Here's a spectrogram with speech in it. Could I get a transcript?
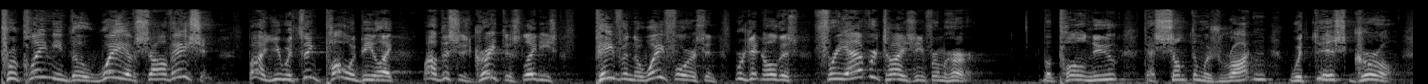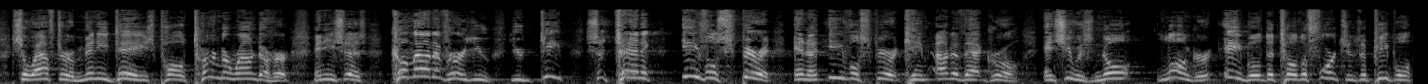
proclaiming the way of salvation. But you would think Paul would be like, wow, this is great. This lady's paving the way for us, and we're getting all this free advertising from her. But Paul knew that something was rotten with this girl. So after many days, Paul turned around to her and he says, Come out of her, you, you deep, satanic, evil spirit. And an evil spirit came out of that girl. And she was no longer able to tell the fortunes of people,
